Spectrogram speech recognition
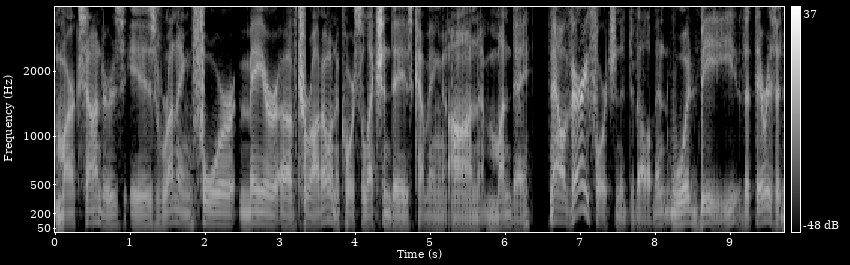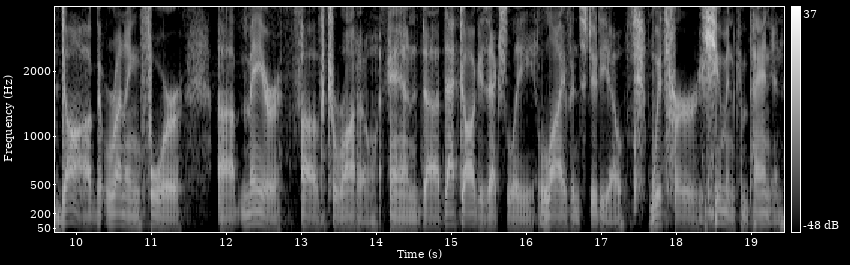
Mark Saunders is running for mayor of Toronto, and of course, election day is coming on Monday. Now, a very fortunate development would be that there is a dog running for uh, mayor of Toronto. And uh, that dog is actually live in studio with her human companion.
